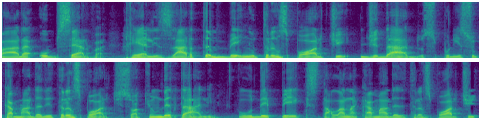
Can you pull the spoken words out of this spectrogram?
para, observa, realizar também o transporte de dados, por isso camada de transporte. Só que um detalhe, o UDP, que está lá na camada de transporte,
